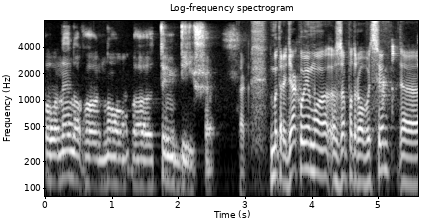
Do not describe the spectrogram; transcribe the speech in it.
полоненого. Ну тим більше. Так, Дмитре, дякуємо за подробиці е,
